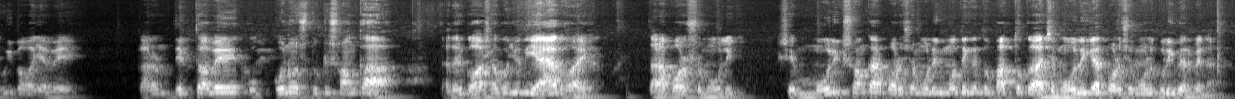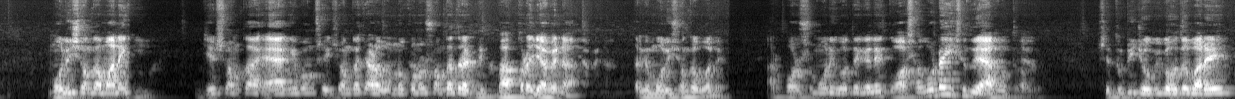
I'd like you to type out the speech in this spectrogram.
দুই পাওয়া যাবে। কারণ দেখতে হবে কোনো দুটি সংখ্যা, তাদের গসাগু যদি এক হয় তারা পরস্পর মৌলিক সে মৌলিক সংখ্যা আর পরস্পর মৌলিক মধ্যে কিন্তু পার্থক্য আছে। মৌলিক আর পরস্পর মৌলিক গুলি ফেলবে না। মৌলিক সংখ্যা মানে কি? যে সংখ্যা এক এবং সেই সংখ্যা ছাড়া অন্য কোনো সংখ্যা দ্বারা ভাগ করা যাবে না। তাকে মৌলিক সংখ্যা বলে। আর পরস্পর মৌলিক হতে গেলে গসাগুটাই শুধু এক হতে হবে। সে দুটি যৌগিক হতে পারে।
